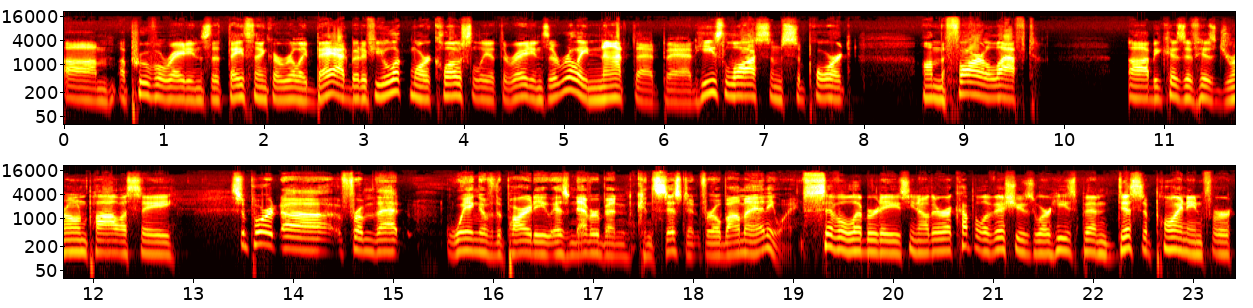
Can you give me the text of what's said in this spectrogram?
um, approval ratings that they think are really bad. But if you look more closely at the ratings, they're really not that bad. He's lost some support on the far left uh, because of his drone policy. Support uh, from that wing of the party has never been consistent for Obama anyway. Civil liberties, you know, there are a couple of issues where he's been disappointing for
